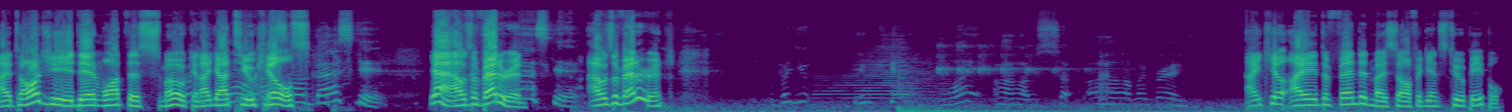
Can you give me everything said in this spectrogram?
I told you you didn't want this smoke, and I got no, two I kills. saw basket. Yeah, I was a saw veteran. basket. I was a veteran. But you, you can't. What? Oh, I'm so. Oh, my brain. I kill. I defended myself against two people.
